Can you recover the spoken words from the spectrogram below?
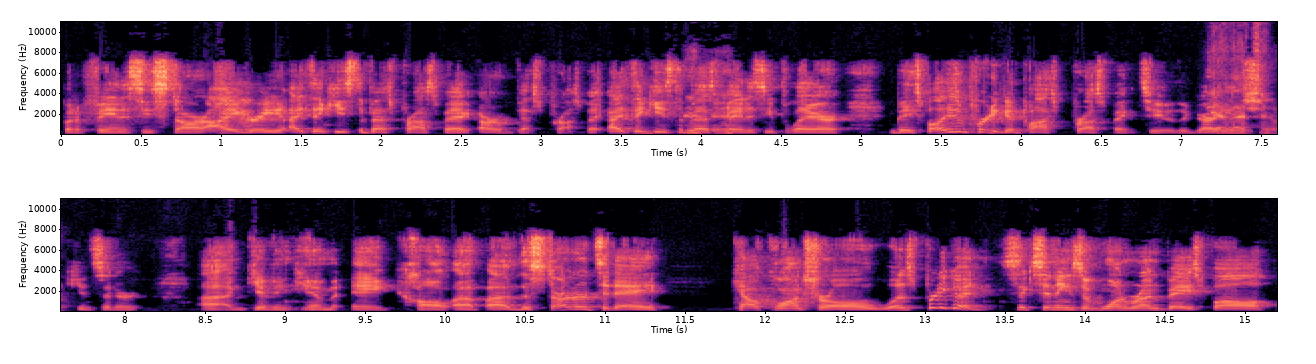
but a fantasy star. I agree. I think he's the best prospect, or best prospect. I think he's the best fantasy player in baseball. He's a pretty good pos- prospect too. The Guardians that's should true. consider uh, giving him a call up. Uh, the starter today, Cal Quantrill, was pretty good. Six innings of one-run baseball.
